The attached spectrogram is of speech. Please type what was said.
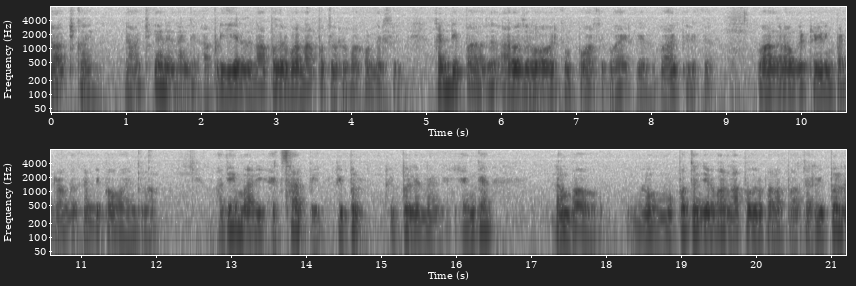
டாச் காயின் டாச் காயின் என்னங்க? அப்படி ஏறுது. நாற்பது ரூபா நாற்பத்தொரு ரூபா வந்துருச்சு. கண்டிப்பாக அது அறுபது ரூபா வரைக்கும் போகிறதுக்கு வாய்ப்பு இருக்குது வாய்ப்பு இருக்குது வாங்குறவங்க ட்ரேடிங் பண்ணுறவங்க கண்டிப்பாக வாங்கிக்கலாம். அதே மாதிரி எக்ஸ்ஆர்பி ரிப்பிள் ரிப்பர் என்னங்க எங்கே நம்ம முப்பத்தஞ்சு ரூபா நாற்பது ரூபாயில் பார்த்த ரிப்பல்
